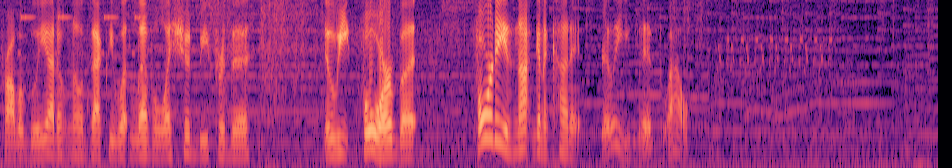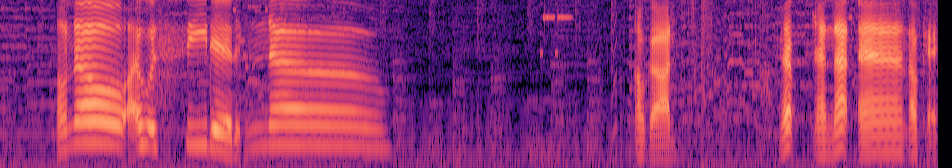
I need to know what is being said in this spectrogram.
probably. I don't know exactly what level I should be for the Elite Four, but 40 is not gonna cut it. Really? You lived? Wow. Oh no! I was seated! No! Oh god. Yep, and that, and okay.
